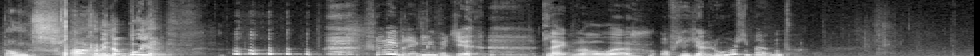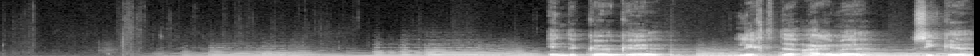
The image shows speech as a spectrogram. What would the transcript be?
dan sla ik hem in de boeien. Frederik, lievertje. Het lijkt wel eh, of je jaloers bent. In de keuken ligt de arme, zieke,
